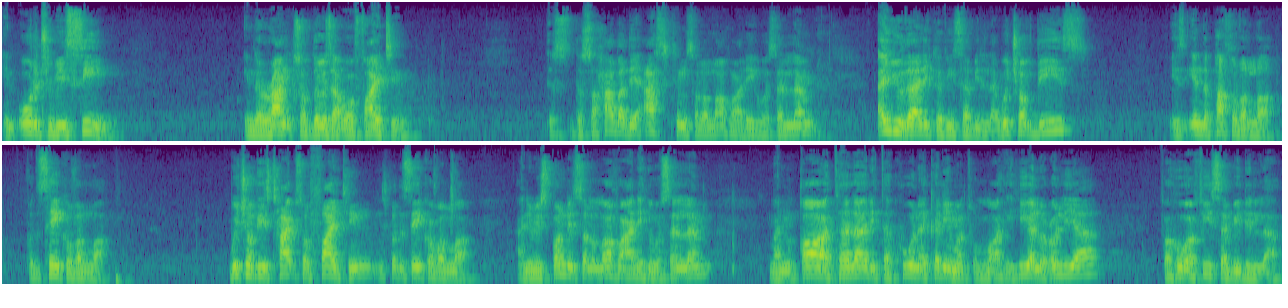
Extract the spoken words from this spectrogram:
in order to be seen in the ranks of those that were fighting. The, Sahaba they asked him sallallahu alaihi wasallam, "Ayu dhalika fi sabilillah?" Which of these is in the path of Allah for the sake of Allah? Which of these types of fighting is for the sake of Allah? And he responded sallallahu alaihi wasallam, "Man qatala litakuna kalimatullah hiya al-ulya, fahuwa fi sabilillah."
